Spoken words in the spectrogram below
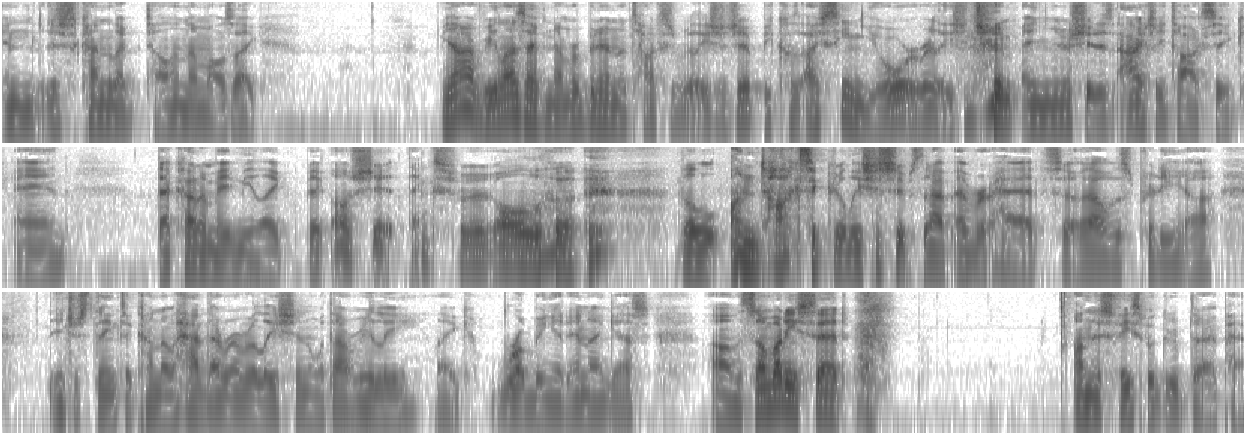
and just kind of like telling them I was like, you know, I realized I've never been in a toxic relationship because I've seen your relationship and your shit is actually toxic, and that kind of made me like, like, oh shit, thanks for all the, the untoxic relationships that I've ever had. So that was pretty uh, interesting to kind of have that revelation without really like rubbing it in, I guess. Um, somebody said on this Facebook group that I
